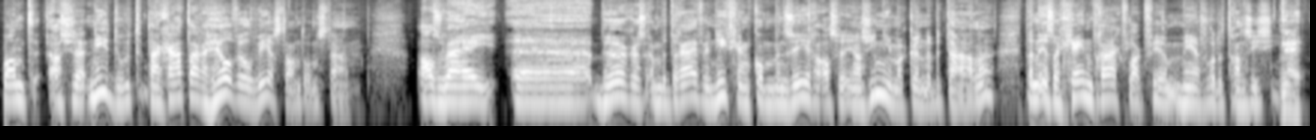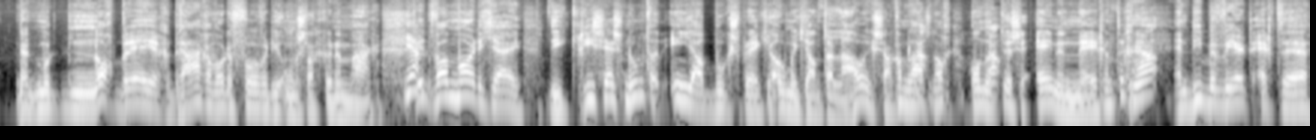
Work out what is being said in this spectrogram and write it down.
Want als je dat niet doet, dan gaat daar heel veel weerstand ontstaan. Als wij eh, burgers en bedrijven niet gaan compenseren als ze de energie niet meer kunnen betalen, dan is er geen draagvlak meer- voor de transitie. Nee, dat moet nog breder gedragen worden voor we die omslag kunnen maken. Ik vind het wel mooi dat jij die crisis noemt. In jouw boek spreek je ook met Jan Terlouw. Ik zag hem laatst Ja. nog. Ondertussen 91. Ja. En die beweert echt eh, eh,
